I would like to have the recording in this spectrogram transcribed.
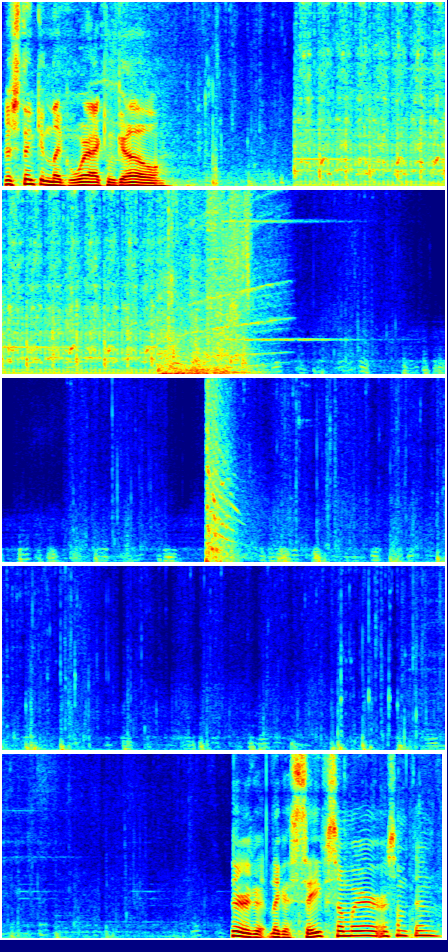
Just thinking like where I can go. There like a safe somewhere or something?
